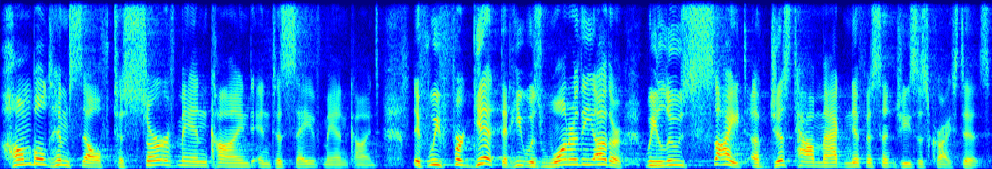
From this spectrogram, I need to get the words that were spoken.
humbled himself to serve mankind and to save mankind. If we forget that he was one or the other, we lose sight of just how magnificent Jesus Christ is.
